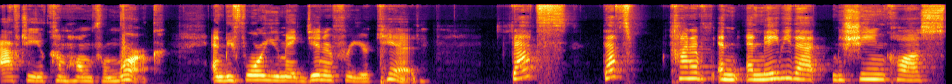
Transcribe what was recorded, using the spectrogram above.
after you come home from work and before you make dinner for your kid, that's that's kind of and and maybe that machine costs,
